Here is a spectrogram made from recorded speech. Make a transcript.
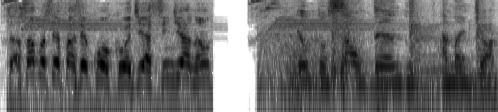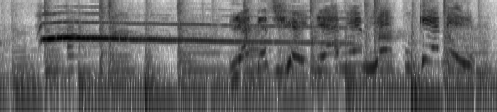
Só você fazer cocô dia sim, dia não. Eu tô saudando a mandioca. E é desse jeito, é mesmo, é porque é mesmo.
